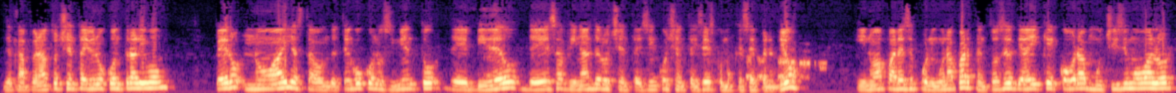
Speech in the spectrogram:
del campeonato 81 contra Limón, pero no hay hasta donde tengo conocimiento de video de esa final del 85-86, como que se perdió y no aparece por ninguna parte. Entonces de ahí que cobra muchísimo valor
